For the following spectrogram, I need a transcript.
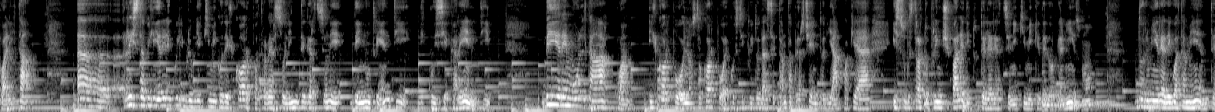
qualità, eh, ristabilire l'equilibrio biochimico del corpo attraverso l'integrazione dei nutrienti di cui si è carenti, bere molta acqua, il corpo, il nostro corpo è costituito dal 70% di acqua che è il substrato principale di tutte le reazioni chimiche dell'organismo. Dormire adeguatamente.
